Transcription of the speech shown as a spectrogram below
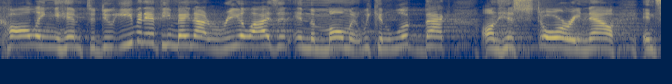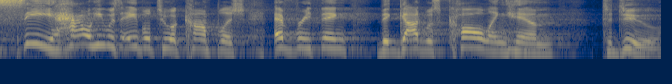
calling him to do. Even if he may not realize it in the moment, we can look back on his story now and see how he was able to accomplish everything that God was calling him to do.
